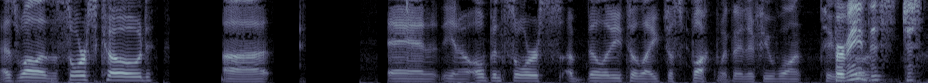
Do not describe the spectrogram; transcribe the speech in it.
as well as the source code, uh, and you know open source ability to like just fuck with it if you want to. For me, So- this just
